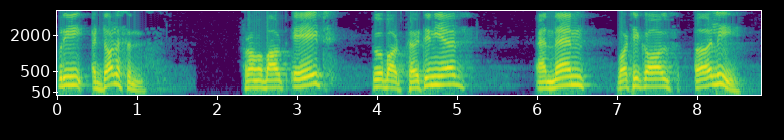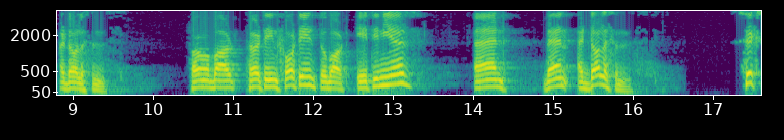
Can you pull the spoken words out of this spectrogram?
pre-adolescence, from about 8 to about 13 years, and then what he calls early adolescence, from about 13, 14 to about 18 years, and then adolescence. Six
